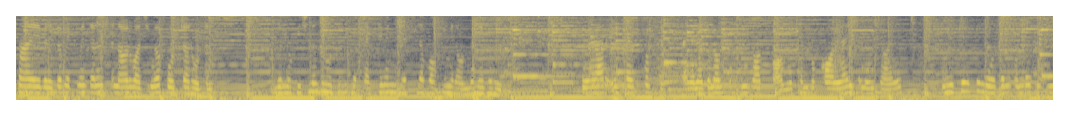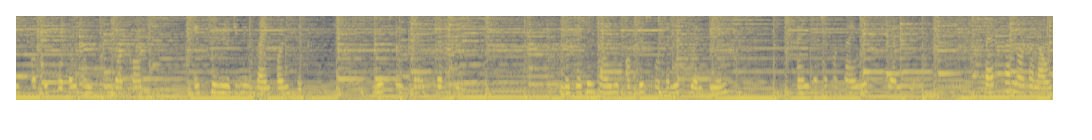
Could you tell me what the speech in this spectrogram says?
Hi, welcome back to my channel and now we're watching a 4-star hotel. The location of the hotel is attractive and guests love walking around the neighborhood. There are 8 types of rooms available on booking.com. You can book online and enjoy it. You can see more than 100 reviews of this hotel on booking.com. Its rating is 9.6, which is the exact. The check-in time of this hotel is 12 pm and the check-out time is 12 pm. Pets are not allowed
